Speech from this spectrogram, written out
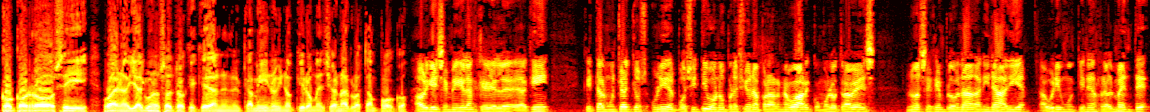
Coco Rossi, bueno, y algunos otros que quedan en el camino y no quiero mencionarlos tampoco. Ahora que dice Miguel Ángel eh, aquí, ¿qué tal muchachos? Un líder positivo no presiona para renovar, como la otra vez, no es ejemplo de nada ni nadie, averiguo quién es realmente,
